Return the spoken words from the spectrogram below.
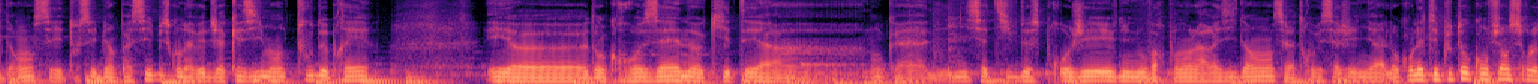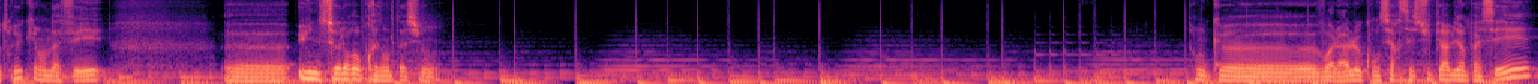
Et tout s'est bien passé puisqu'on avait déjà quasiment tout de près. Et euh, donc Rosen, qui était à, à l'initiative de ce projet, est venue nous voir pendant la résidence, elle a trouvé ça génial. Donc on était plutôt confiants sur le truc et on a fait euh, une seule représentation. Donc euh, voilà, le concert s'est super bien passé.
